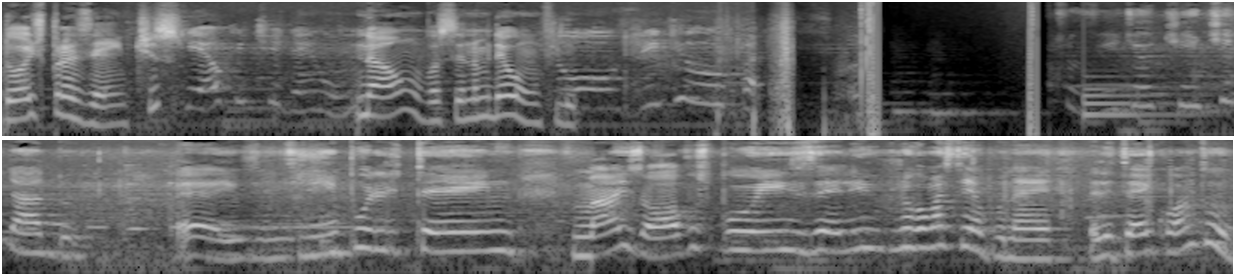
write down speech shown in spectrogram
Dois presentes. Que eu que te dei um. Não, você não me deu um, Felipe. No vídeo vídeo eu tinha te dado. É, e o Filipe ele tem mais ovos, pois ele jogou mais tempo, né? Ele tem quanto?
